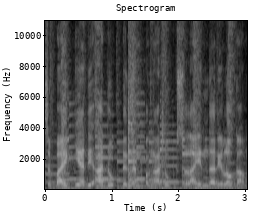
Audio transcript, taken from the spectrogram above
Sebaiknya diaduk dengan pengaduk selain dari logam.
